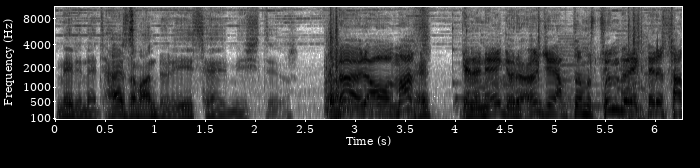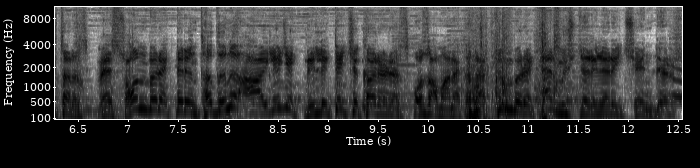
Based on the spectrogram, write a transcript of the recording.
Merinet her zaman böreği sevmiştir. Böyle olmaz. Ne? Geleneğe göre önce yaptığımız tüm börekleri satarız ve son böreklerin tadını ailecek birlikte çıkarırız. O zamana kadar tüm börekler müşteriler içindir.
